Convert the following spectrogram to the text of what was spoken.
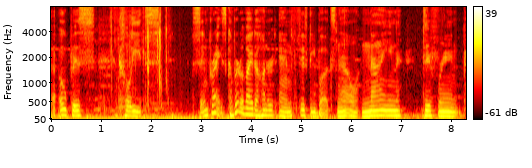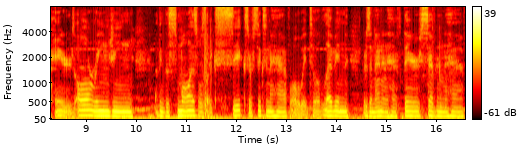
uh, opus cleats same price compared to 150 bucks now nine different pairs all ranging I think the smallest was like six or six and a half all the way to 11. There's a nine and a half there, seven and a half,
